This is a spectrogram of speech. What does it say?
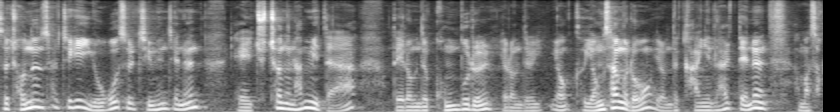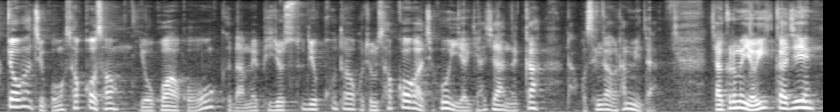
그래서 저는 솔직히 이것을 지금 현재는 예, 추천을 합니다. 네, 여러분들 공부를 여러분들 영, 그 영상으로 여러분들 강의를 할 때는 아마 섞여 가지고 섞어서 요거하고 그 다음에 Visual Studio Code하고 좀 섞어 가지고 이야기하지 않을까 라고 생각을 합니다. 자 그러면 여기까지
